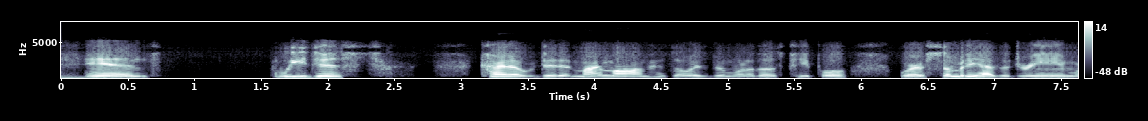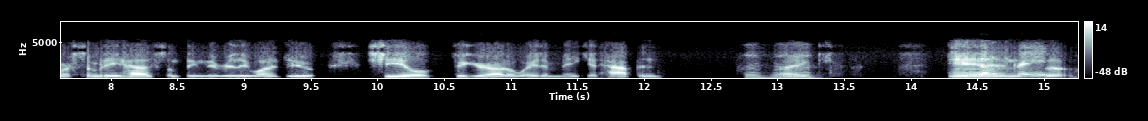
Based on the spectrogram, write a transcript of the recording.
mm-hmm. and we just kind of did it. My mom has always been one of those people where if somebody has a dream or somebody has something they really want to do, she'll figure out a way to make it happen. Mm-hmm. Like, and great. so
